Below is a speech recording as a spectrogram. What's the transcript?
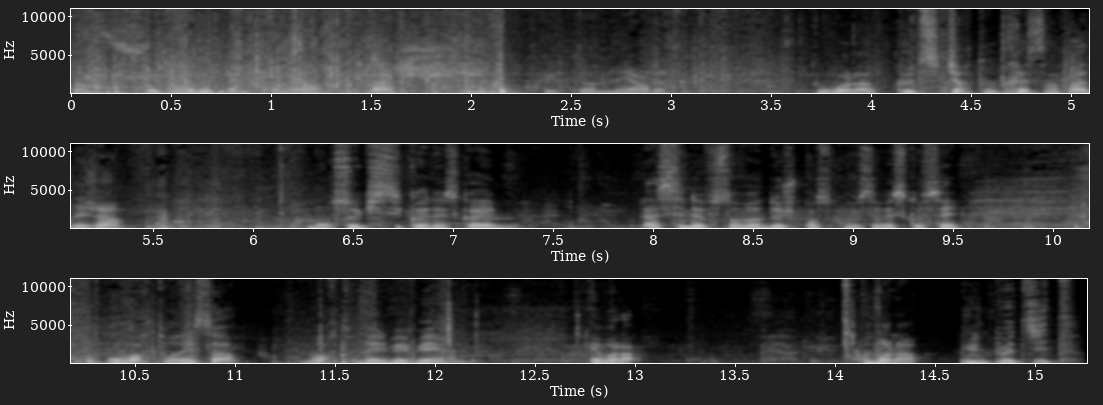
C'est un foutre de carton là. Vache. Putain de merde. Donc voilà, petit carton très sympa déjà. Bon, ceux qui s'y connaissent quand même, la C922, je pense que vous savez ce que c'est. On va retourner ça. On va retourner le bébé. Et voilà. Voilà, une petite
